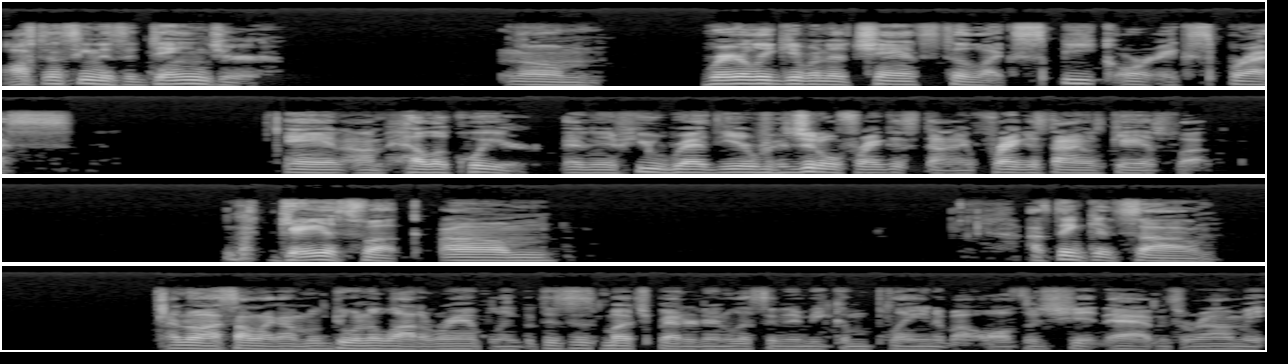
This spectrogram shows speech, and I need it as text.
often seen as a danger, um, rarely given a chance to like speak or express. And I'm hella queer. And if you read the original Frankenstein, Frankenstein was gay as fuck. gay as fuck. Um, I think it's um, I know I sound like I'm doing a lot of rambling, but this is much better than listening to me complain about all the shit that happens around me.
